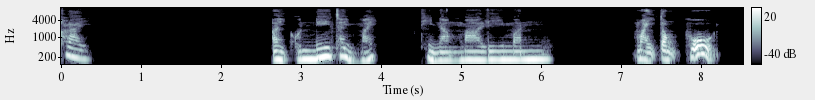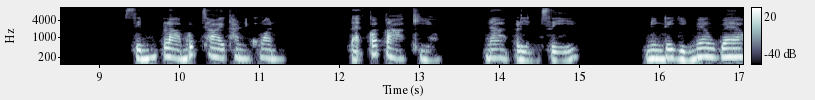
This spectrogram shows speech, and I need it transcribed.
ใคร ไอคนนี้ใช่ไหม ที่นางมาลีมัน ไม่ต้องพูด สิมปลามลูกชายทันควันแปะก็ตาเขียว หน้าเปลี่ยนสี นิ่งได้ยินแววแวว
